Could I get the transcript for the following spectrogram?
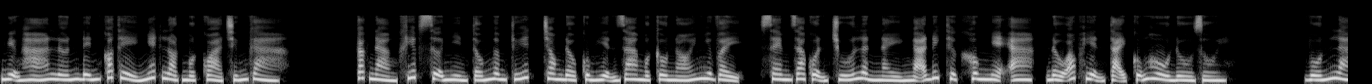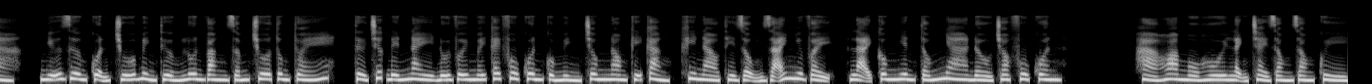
miệng há lớn đến có thể nhét lọt một quả trứng gà. Các nàng khiếp sợ nhìn tống ngâm tuyết, trong đầu cùng hiện ra một câu nói như vậy, xem ra quận chúa lần này ngã đích thực không nhẹ a đầu óc hiện tại cũng hồ đồ rồi. Vốn là, Nhữ dương quận chúa bình thường luôn văng giấm chua tung tóe từ trước đến nay đối với mấy cái phu quân của mình trông non kỹ càng, khi nào thì rộng rãi như vậy, lại công nhiên tống nha đầu cho phu quân. Hà hoa mồ hôi lạnh chảy dòng dòng quỳ,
